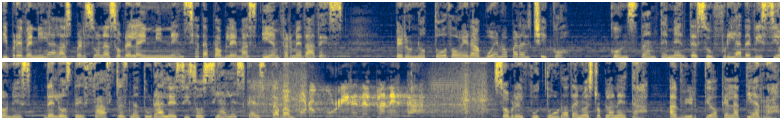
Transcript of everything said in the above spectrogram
y prevenía a las personas sobre la inminencia de problemas y enfermedades. Pero no todo era bueno para el chico. Constantemente sufría de visiones de los desastres naturales y sociales que estaban Por ocurrir en el planeta. sobre el futuro de nuestro planeta, advirtió que la Tierra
